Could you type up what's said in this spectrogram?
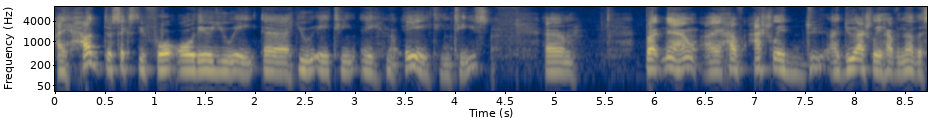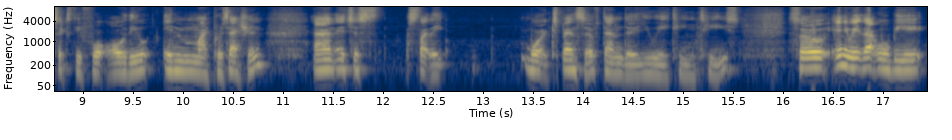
I had the 64 Audio U8 uh, U18 A no A18Ts. Um, but now I have actually do, I do actually have another 64 audio in my possession and it's just slightly more expensive than the U18Ts. So anyway, that will be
